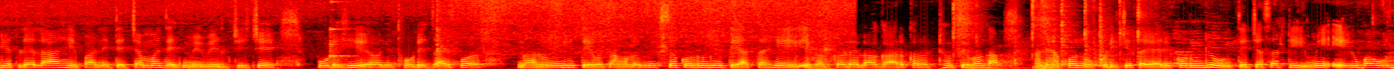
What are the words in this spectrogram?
घेतलेलं आहे पाणी. त्याच्यामध्येच मी वेलचीचे पुढेही आणि थोडे जायफळ घालून घेते व चांगलं मिक्स करून घेते. आता हे एका कडेला गार करत ठेवते बघा. आणि आपण उकडीची तयारी करून घेऊ. त्याच्यासाठी मी एक बाऊल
